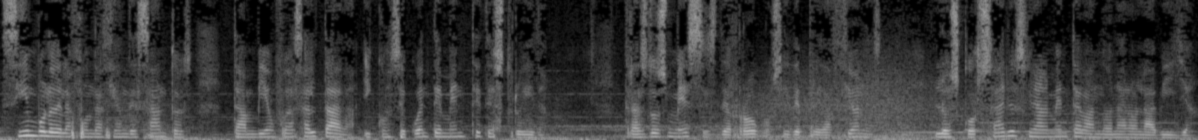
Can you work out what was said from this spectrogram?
símbolo de la fundación de Santos, también fue asaltada y consecuentemente destruida. Tras dos meses de robos y depredaciones, los corsarios finalmente abandonaron la villa.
